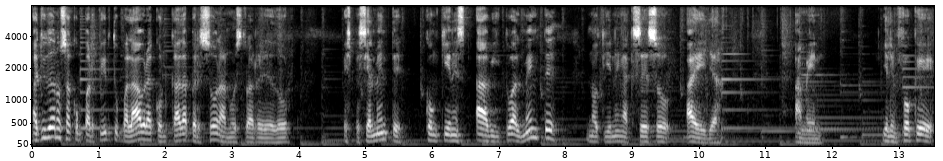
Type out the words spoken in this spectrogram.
ayúdanos a compartir tu palabra con cada persona a nuestro alrededor, especialmente con quienes habitualmente no tienen acceso a ella. Amén. Y el enfoque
